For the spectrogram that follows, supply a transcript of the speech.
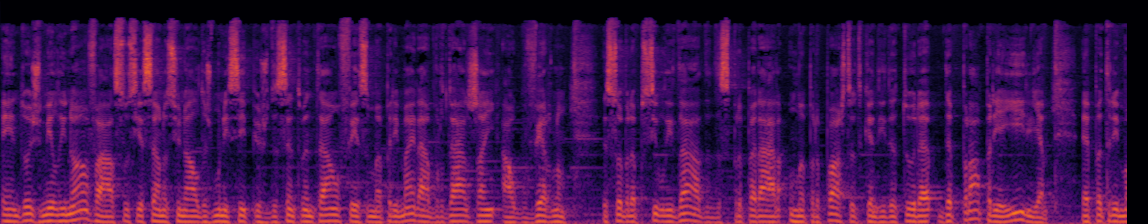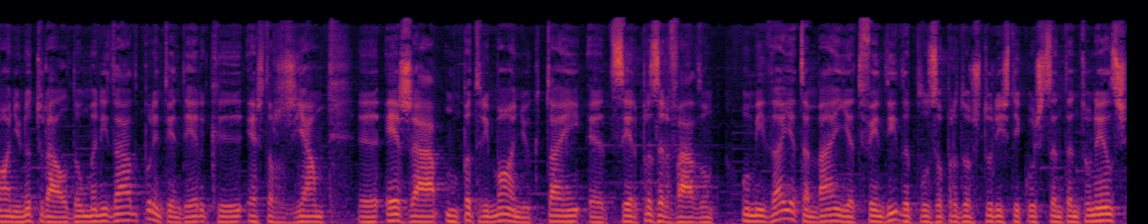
Em 2009, a Associação Nacional dos Municípios de Santo Antão fez uma primeira abordagem ao governo sobre a possibilidade de se preparar uma proposta de candidatura da própria ilha a património natural da humanidade, por entender que esta região eh, é já um património que tem eh, de ser preservado uma ideia também é defendida pelos operadores turísticos santantonenses,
